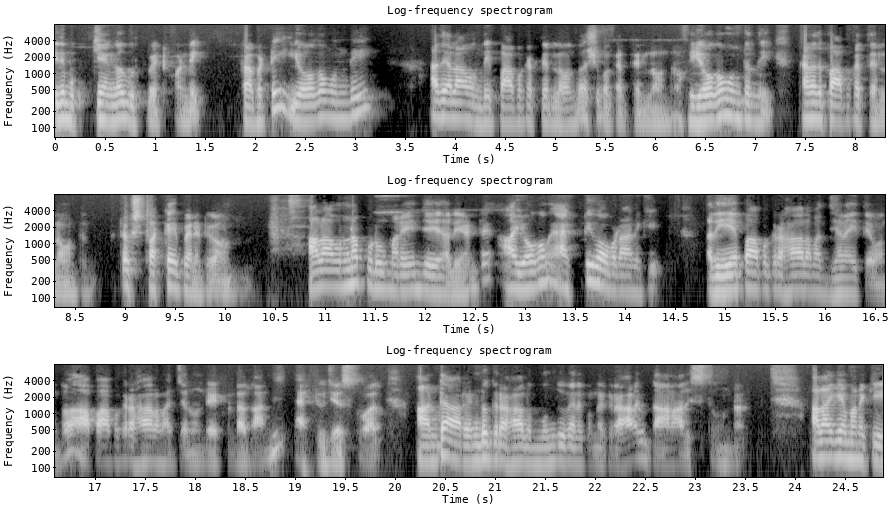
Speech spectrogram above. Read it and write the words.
ఇది ముఖ్యంగా గుర్తుపెట్టుకోండి. కాబట్టి యోగం ఉంది అది ఎలా ఉంది? పాపకత్తెరలో ఉందో? శుభకత్తెరలో ఉందో? ఒక యోగం ఉంటుంది కానీ అది పాపకత్తెరలో ఉంటుంది. అంటే ఒక స్ట్రక్ అయిపోయినట్టుగా ఉంటుంది. అలా ఉన్నప్పుడు మరి ఏం చేయాలి అంటే ఆ యోగం యాక్టివ్ అవ్వడానికి అది ఏ పాపగ్రహాల మధ్యనైతే ఉందో ఆ పాపగ్రహాల మధ్యన ఉండేటువంటి దాన్ని యాక్టివ్ చేసుకోవాలి. అంటే ఆ రెండు గ్రహాలు ముందు వెనుకున్న గ్రహాలకు దానాలు ఇస్తూ ఉండాలి. అలాగే మనకి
